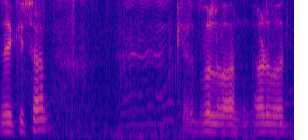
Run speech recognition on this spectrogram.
જય કિસાન. ખેડૂત બલવાન હળવદ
